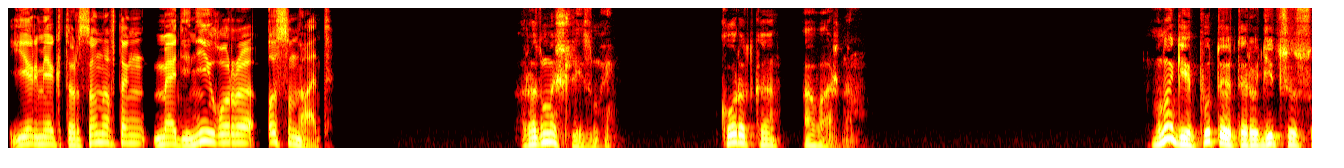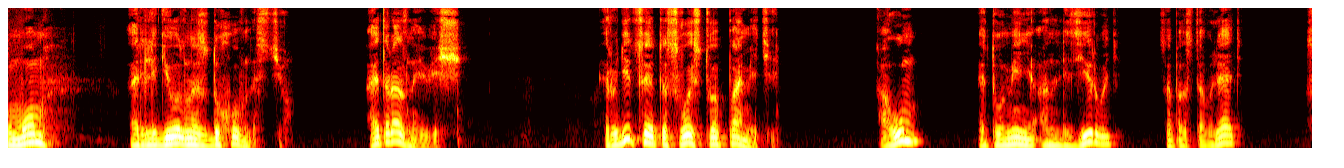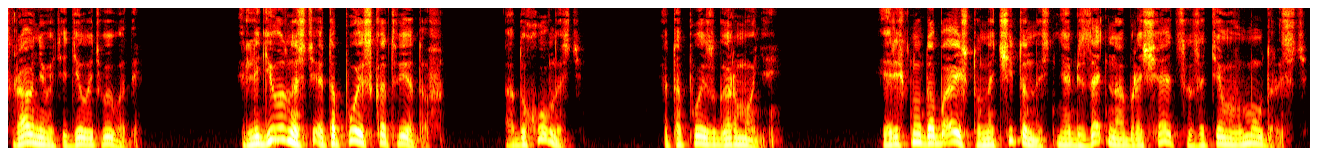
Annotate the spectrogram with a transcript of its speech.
Ермек Турсуновтың мәдени қоры ұсынады. Размышлизмы. Коротко о важном. Многие путают эрудицию с умом, а религиозность с духовностью. А это разные вещи. Эрудиция – это свойство памяти, а ум – это умение анализировать, сопоставлять, сравнивать и делать выводы. Религиозность – это поиск ответов, а духовность – это поиск гармонии. Я рискну добавить, что начитанность не обязательно обращается затем в мудрость.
